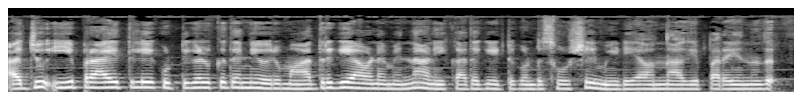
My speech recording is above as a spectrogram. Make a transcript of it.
അജു ഈ പ്രായത്തിലെ കുട്ടികൾക്ക് തന്നെ ഒരു മാതൃകയാവണമെന്നാണ് ഈ കഥ കേട്ടുകൊണ്ട് സോഷ്യൽ മീഡിയ ഒന്നാകെ പറയുന്നത്.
